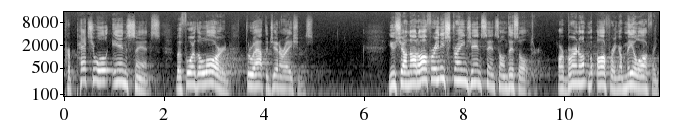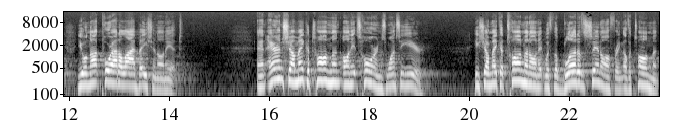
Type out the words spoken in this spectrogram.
perpetual incense before the Lord throughout the generations. You shall not offer any strange incense on this altar, or burn offering, or meal offering. You will not pour out a libation on it. And Aaron shall make atonement on its horns once a year. He shall make atonement on it with the blood of the sin offering of atonement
